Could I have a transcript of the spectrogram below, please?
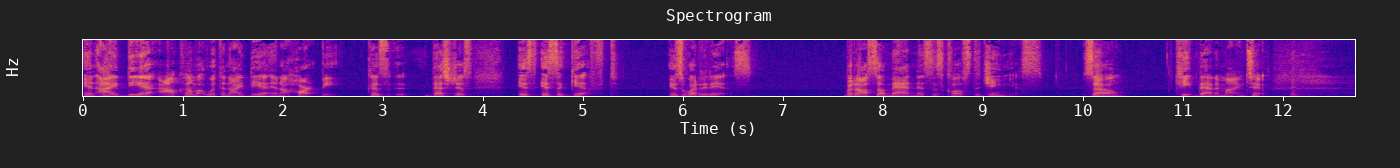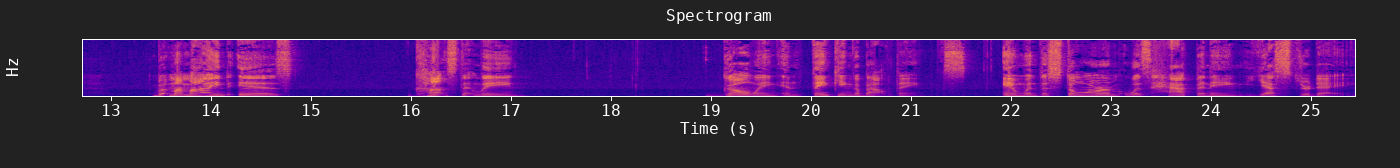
an idea, I'll come up with an idea in a heartbeat. Because uh, that's just, it's it's a gift, is what it is. But also, madness is close to genius. So keep that in mind too. But my mind is constantly going and thinking about things. And when the storm was happening yesterday,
